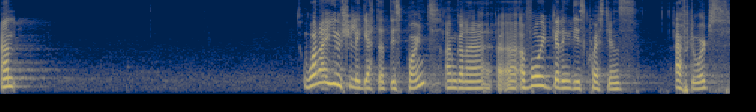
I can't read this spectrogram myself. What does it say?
And what I usually get at this point, I'm going to uh, avoid getting these questions afterwards.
